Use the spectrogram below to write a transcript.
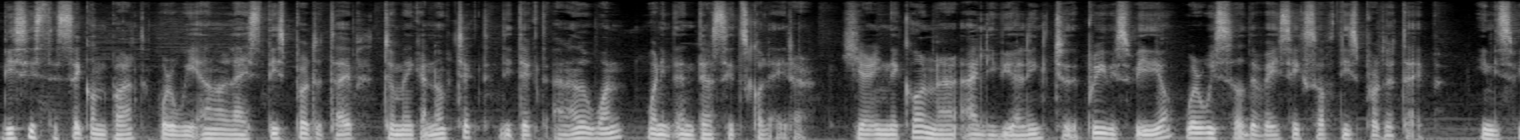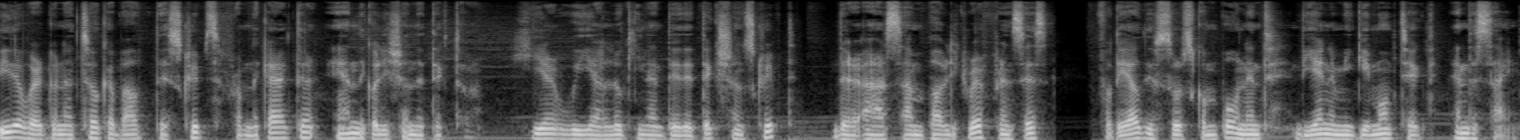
This is the second part where we analyze this prototype to make an object detect another one when it enters its collider. Here in the corner I leave you a link to the previous video where we saw the basics of this prototype. In this video we're gonna talk about the scripts from the character and the collision detector. Here we are looking at the detection script. There are some public references for the audio source component, the enemy game object and the sign.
